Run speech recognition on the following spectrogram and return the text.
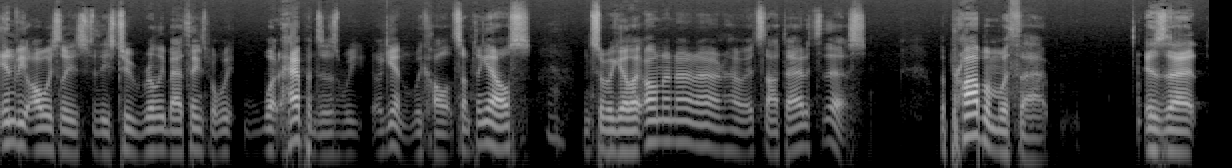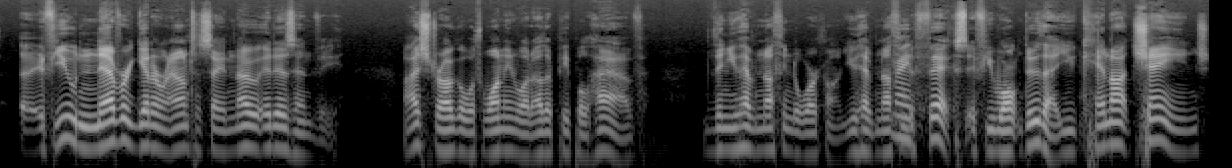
envy always leads to these two really bad things. But we, what happens is we again we call it something else. And so we go like, oh no no no no, it's not that, it's this. The problem with that is that uh, if you never get around to saying no, it is envy. I struggle with wanting what other people have. Then you have nothing to work on. You have nothing Right. to fix if you won't do that. You cannot change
